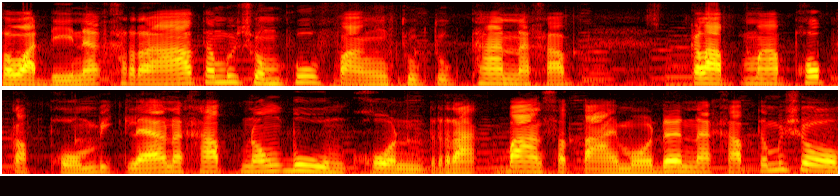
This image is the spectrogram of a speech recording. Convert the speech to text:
สวัสดีนะครับท่านผู้ชมผู้ฟังทุกๆทท่านนะครับ กลับมาพบกับผมอีกแล้วนะครับ น้องบูมคนรักบ้านสไตล์โมเดิร์นนะครับท่านผู้ชม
